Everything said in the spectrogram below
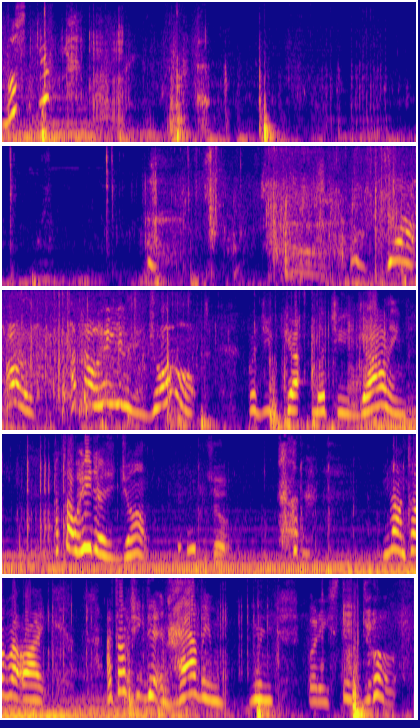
What's? Yeah, oh, I thought he just jumped, but you got, but you got him. Thought he just jumped. Jump. You know, I'm talking about like, I thought you didn't have him, when, but he still jumped.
